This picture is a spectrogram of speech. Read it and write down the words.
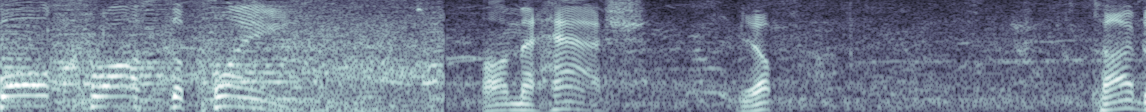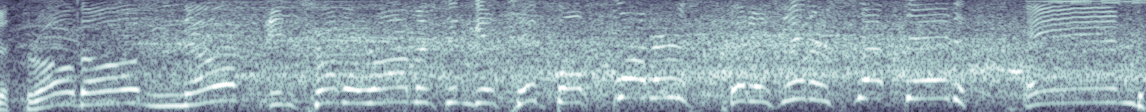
ball crossed the plane? On the hash. Yep. Time to throw though. Nope. In trouble. Robinson gets hit. Ball flutters. It is intercepted. And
